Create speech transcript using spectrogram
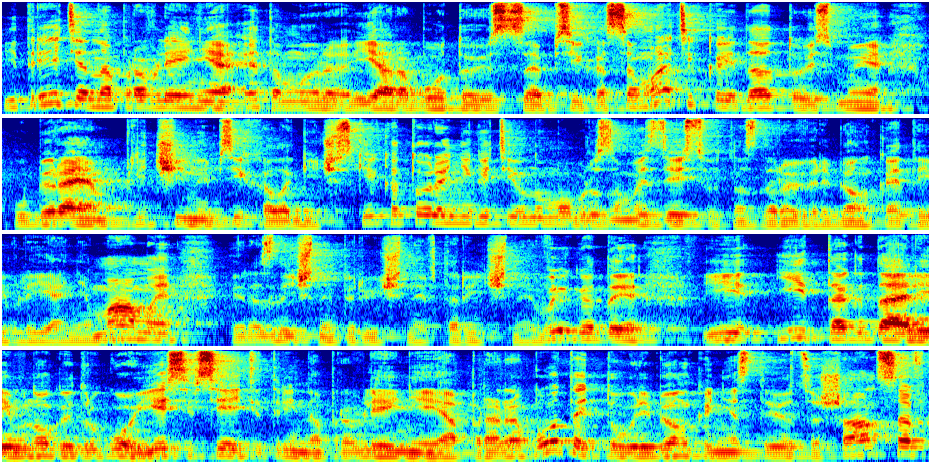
И третье направление – это мы, я работаю с психосоматикой, да, то есть мы убираем причины различные психологические, которые негативным образом воздействуют на здоровье ребенка. Это и влияние мамы, и различные первичные и вторичные выгоды, и, и так далее, и многое другое. Если все эти три направления проработать, то у ребенка не остается шансов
